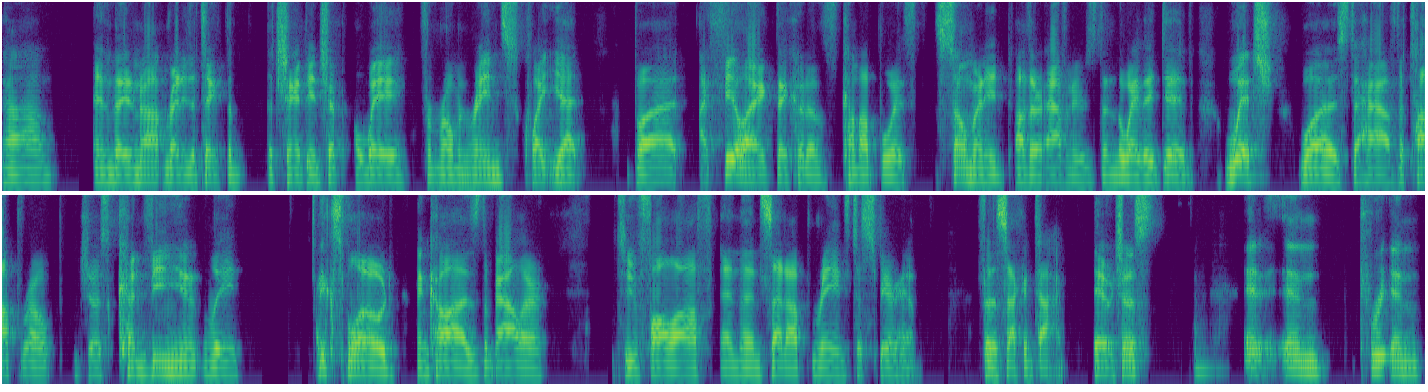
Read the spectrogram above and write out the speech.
Um, and they're not ready to take the, the championship away from Roman Reigns quite yet. But I feel like they could have come up with so many other avenues than the way they did, which was to have the top rope just conveniently explode and cause the Balor to fall off and then set up Reigns to spear him for the second time. It just it, and pre, and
